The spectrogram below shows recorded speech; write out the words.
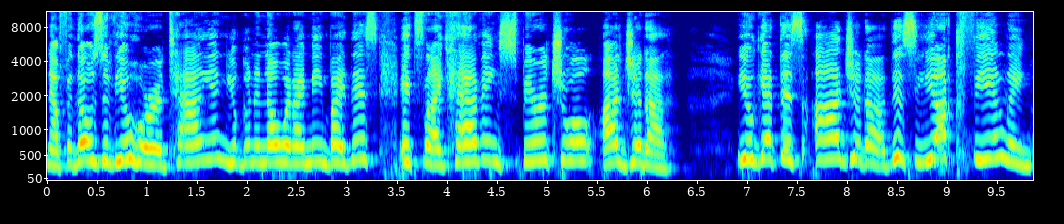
Now, for those of you who are Italian, you're going to know what I mean by this. It's like having spiritual agita. You get this agita, this yuck feeling.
